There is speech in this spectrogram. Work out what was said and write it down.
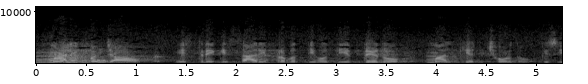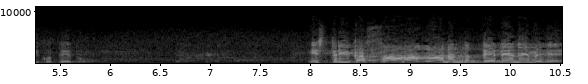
मालिक बन जाओ। स्त्री की सारी प्रवृत्ति होती है, दे दो मालकियत छोड़ दो, किसी को दे दो। स्त्री का सारा आनंद दे देने में है,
